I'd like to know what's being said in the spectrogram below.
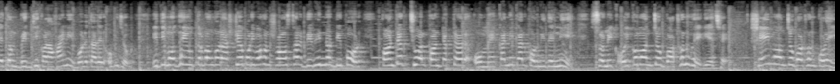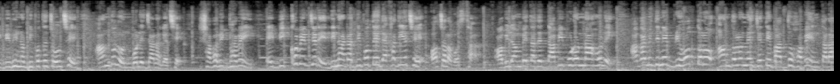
বেতন বৃদ্ধি করা হয়নি বলে তাদের অভিযোগ। ইতিমধ্যেই উত্তরবঙ্গ রাষ্ট্রীয় পরিবহন সংস্থার বিভিন্ন ডিপোর কন্ট্রাকচুয়াল কন্ট্রাক্টর ও মেকানিক্যাল কর্মীদের নিয়ে শ্রমিক ঐক্যমঞ্চ গঠন হয়ে গিয়েছে। সেই মঞ্চ গঠন করেই বিভিন্ন ডিপোতে চলছে আন্দোলন বলে জানা গেছে। স্বাভাবিকভাবেই এই বিক্ষোভের জেরে দিনহাটা ডিপোতে দেখা দিয়েছে অচলাবস্থা। অবিলম্বে তাদের দাবি পূরণ না হলে আগামী দিনে বৃহত্তর আন্দোলনে যেতে বাধ্য হবেন তারা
